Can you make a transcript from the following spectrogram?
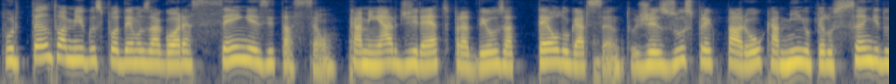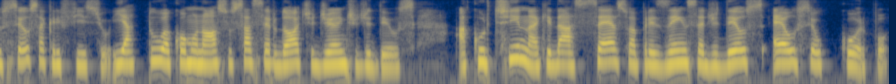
Portanto, amigos, podemos agora, sem hesitação, caminhar direto para Deus até o lugar santo. Jesus preparou o caminho pelo sangue do seu sacrifício e atua como nosso sacerdote diante de Deus. A cortina que dá acesso à presença de Deus é o seu corpo.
